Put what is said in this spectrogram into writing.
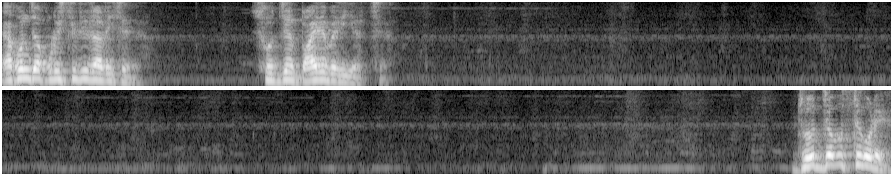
এখন যা পরিস্থিতি দাঁড়িয়েছে, সহ্যের বাইরে বেরিয়ে যাচ্ছে। জোর জবস্তি করে।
